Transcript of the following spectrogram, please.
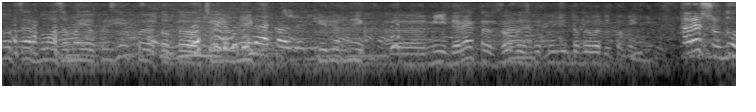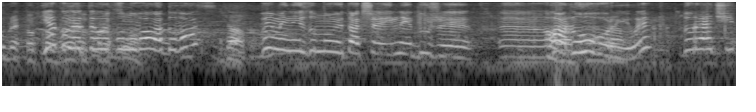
Ну, це було за моєю вказівкою, тобто керівник, керівник е, мій директор зробить відповідно виводи по мені. Хорошо, добре. Тобто Я коли телефонувала до вас, ви мені зі мною так ще й не дуже е, гарно говорили, до речі,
